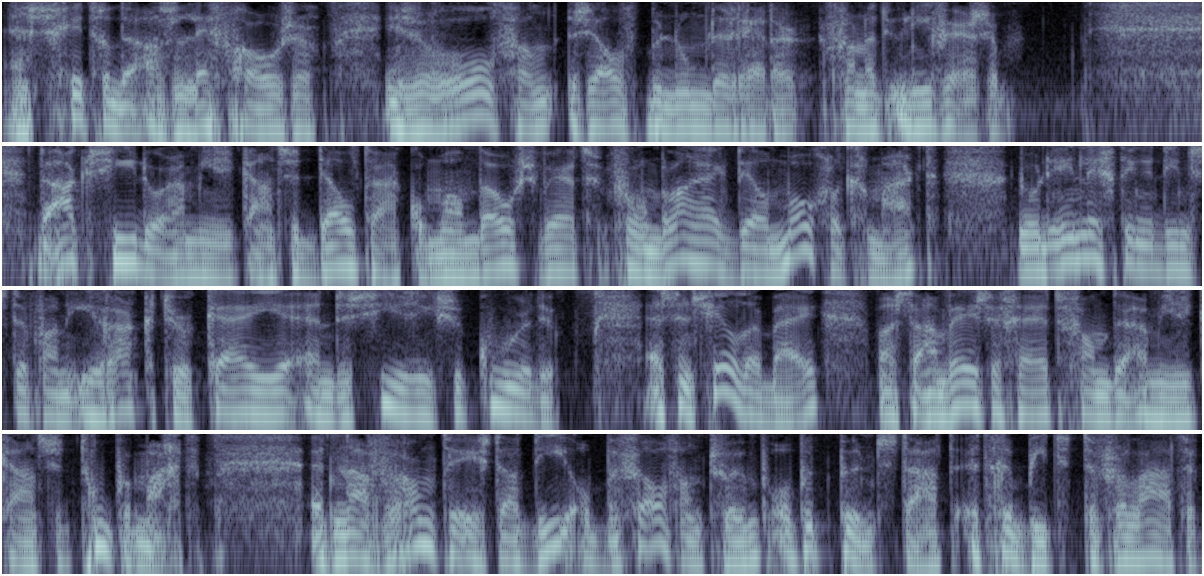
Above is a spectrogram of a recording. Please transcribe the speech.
en schitterde als lefgozer in zijn rol van zelfbenoemde redder van het universum. De actie door Amerikaanse Delta-commando's werd voor een belangrijk deel mogelijk gemaakt door de inlichtingendiensten van Irak, Turkije en de Syrische Koerden. Essentieel daarbij was de aanwezigheid van de Amerikaanse troepenmacht. Het navrante is dat die op bevel van Trump op het punt staat het gebied te verlaten.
